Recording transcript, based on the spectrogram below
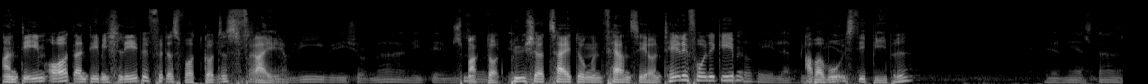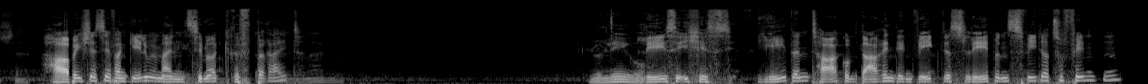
an dem Ort, an dem ich lebe, für das Wort Gottes frei? Es mag dort Bücher, Zeitungen, Fernseher und Telefone geben, aber wo ist die Bibel? Habe ich das Evangelium in meinem Zimmer griffbereit? Lese ich es jeden Tag, um darin den Weg des Lebens wiederzufinden?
